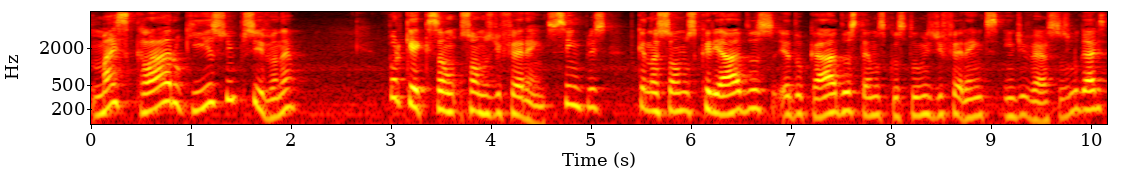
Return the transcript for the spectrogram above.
Mais claro que isso, impossível, né? Por que, que são, somos diferentes? Simples, porque nós somos criados, educados, temos costumes diferentes em diversos lugares,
